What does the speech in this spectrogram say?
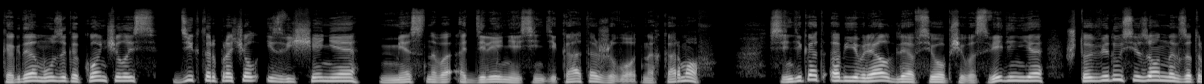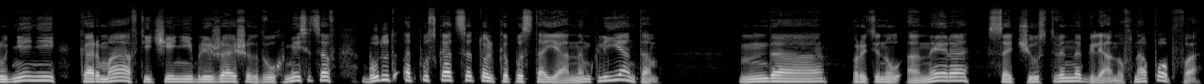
Когда музыка кончилась, диктор прочел извещение местного отделения синдиката животных кормов. Синдикат объявлял для всеобщего сведения, что ввиду сезонных затруднений корма в течение ближайших двух месяцев будут отпускаться только постоянным клиентам. «Да», — протянул Анейра, сочувственно глянув на Попфа,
